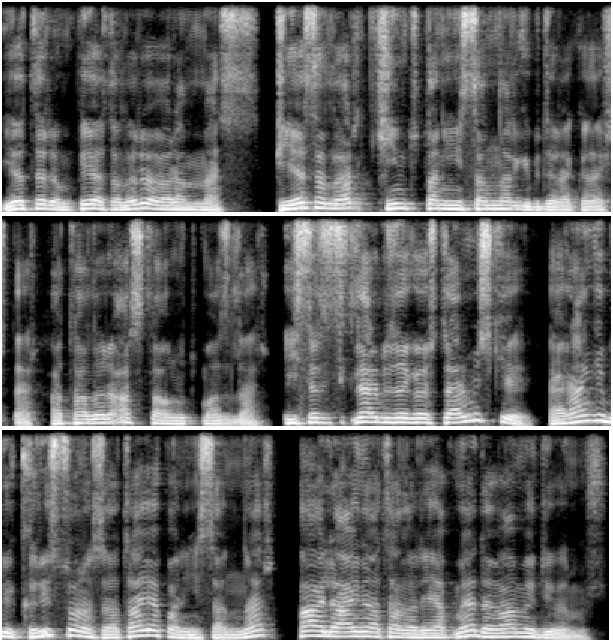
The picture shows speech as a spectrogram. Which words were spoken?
Yatırım piyasaları öğrenmez. Piyasalar kin tutan insanlar gibidir arkadaşlar. Hataları asla unutmazlar. İstatistikler bize göstermiş ki herhangi bir kriz sonrası hata yapan insanlar hala aynı hataları yapmaya devam ediyormuş.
